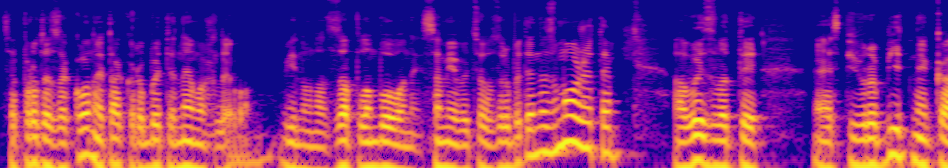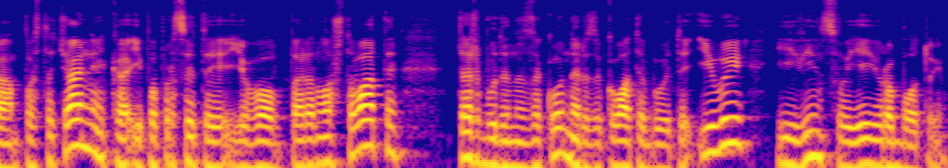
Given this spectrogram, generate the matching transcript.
це протизаконно і так робити неможливо. Він у нас запломбований, самі ви цього зробити не зможете, а визвати е, співробітника постачальника і попросити його переналаштувати. Теж буде незаконно, ризикувати будете і ви, і він своєю роботою.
